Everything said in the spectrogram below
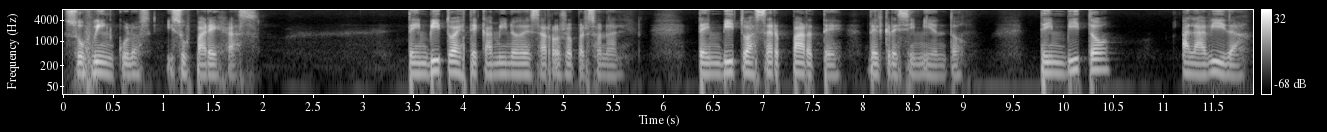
sus vínculos y sus parejas. Te invito a este camino de desarrollo personal. Te invito a ser parte del crecimiento. Te invito a la vida.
